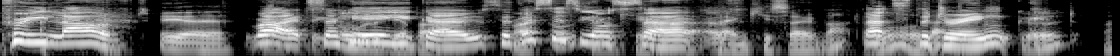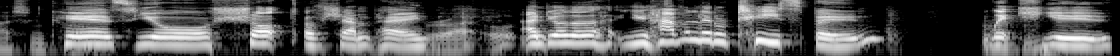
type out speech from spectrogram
pre-loved. Yeah. Right, so here you above. go. So Right, this is oh, your thank you. Thank you so much. That's Oh, the drink. Good, nice and cool. Here's your shot of champagne. right. Oh, and you're you have a little teaspoon which Mm-hmm. you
